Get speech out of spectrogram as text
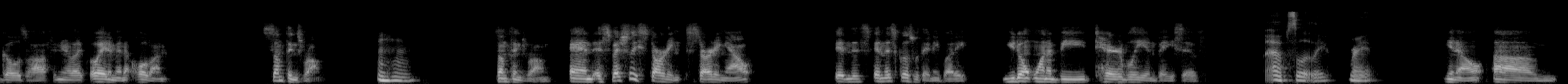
goes off and you're like, oh, wait a minute, hold on. Something's wrong. Mhm. Something's wrong. And especially starting starting out in this and this goes with anybody. You don't want to be terribly invasive, Absolutely. Right. you know. Um,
